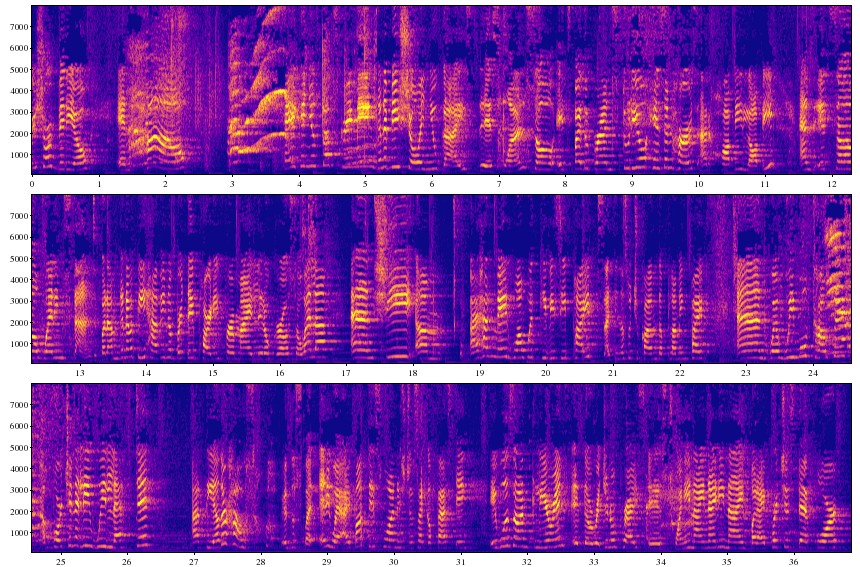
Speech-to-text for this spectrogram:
very short video and how Hey, can you stop screaming? I'm gonna be showing you guys this one. So it's by the brand Studio His and Hers at Hobby Lobby. And it's a wedding stand. But I'm gonna be having a birthday party for my little girl, Zoella. And she, um, I had made one with PVC pipes. I think that's what you call them, the plumbing pipes. And when we moved houses, unfortunately, we left it at the other house. but anyway, I bought this one. It's just like a fasting it was on clearance. It, the original price is $29.99, but I purchased it for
